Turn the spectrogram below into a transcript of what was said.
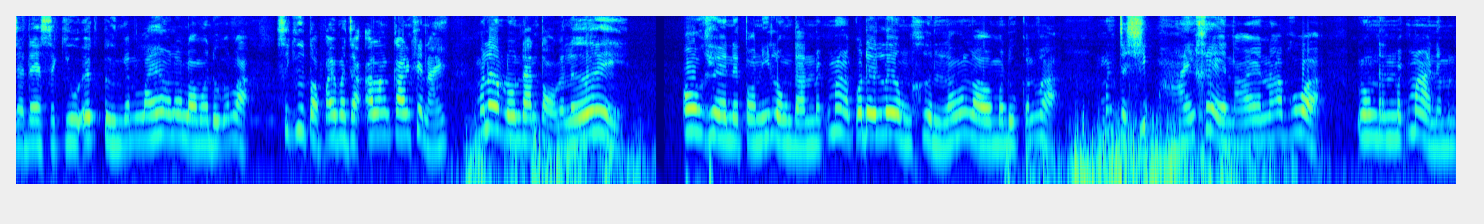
จะได้สกิลเอ็กตื่นกันแล้ว แล้วเรามาดูกันว่าสกิลต่อไปมันจะอลังการแค่ไหน มาเริ่มลงดันต่อกันเลย โอเคในตอนนี้ลงดันแม็กมาก็ได้เริ่มขึ้น แล้วเรามาดูกันว่า มันจะชิบหายแค่ไหนนะเพราะว่าลงดันแม็กมาเนี่ยมัน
